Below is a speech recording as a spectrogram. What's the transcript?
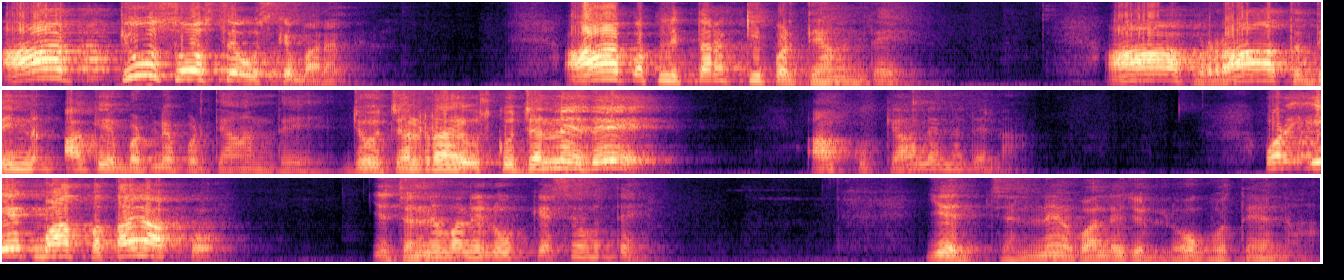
आप क्यों सोचते हो उसके बारे में? आप अपनी तरक्की पर ध्यान दे। आप रात दिन आगे बढ़ने पर ध्यान दे। जो जल रहा है उसको जलने दे। आपको क्या लेना देना? और एक बात पता है आपको, ये जलने वाले लोग कैसे होते हैं? ये जलने वाले जो लोग होते हैं ना,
